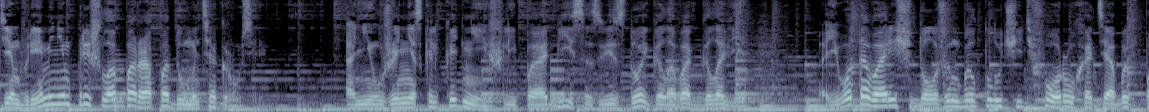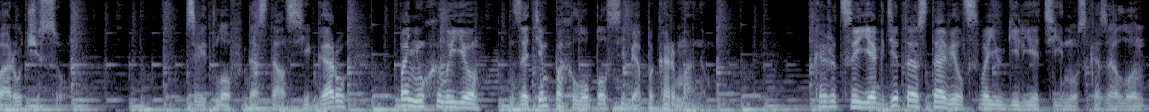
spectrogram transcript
Тем временем пришла пора подумать о грузе. Они уже несколько дней шли по Оби со звездой голова к голове, а его товарищ должен был получить фору хотя бы в пару часов. Светлов достал сигару, понюхал ее, затем похлопал себя по карманам. «Кажется, я где-то оставил свою гильотину», — сказал он.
